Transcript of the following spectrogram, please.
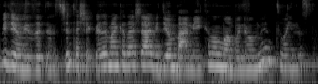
Videomu izlediğiniz için teşekkür ederim arkadaşlar. Videomu beğenmeyi, kanalıma abone olmayı unutmayınız.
